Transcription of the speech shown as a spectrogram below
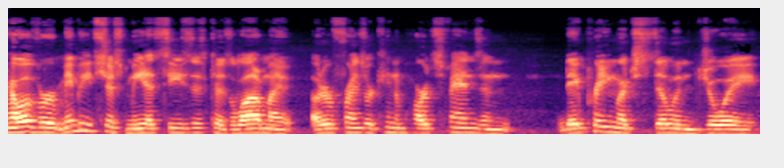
however, maybe it's just me that sees this because a lot of my other friends are Kingdom Hearts fans and they pretty much still enjoy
